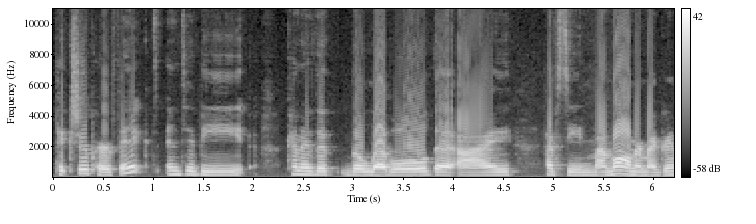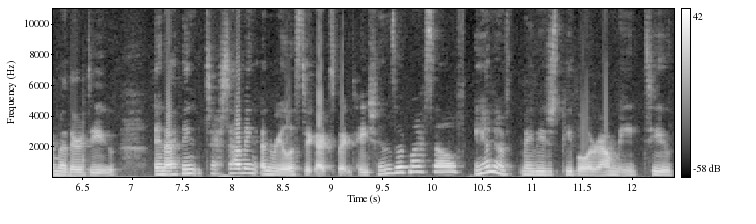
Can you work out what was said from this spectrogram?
picture perfect and to be kind of the, the level that I have seen my mom or my grandmother do. And I think just having unrealistic expectations of myself and of maybe just people around me too.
